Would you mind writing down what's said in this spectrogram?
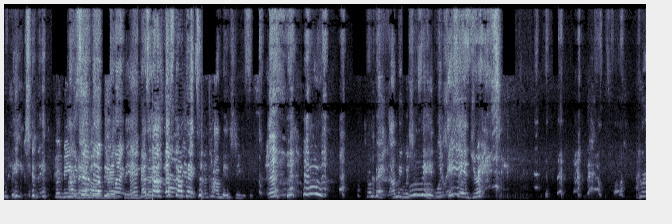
the beach. And they, For me, I the said whole be dress right thing. back. Let's but- go. Let's go back to the comments, Jesus. Woo. Come back. I mean, when she said when dress, she said dress, your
